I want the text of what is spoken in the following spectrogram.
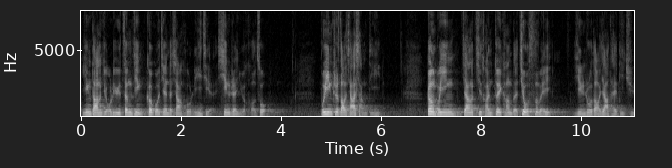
应当有利于增进各国间的相互理解、信任与合作。不应制造假想敌，更不应将集团对抗的旧思维引入到亚太地区。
